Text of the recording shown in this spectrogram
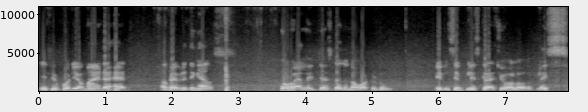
If you put your mind ahead of everything else, well, it just doesn't know what to do. It'll simply scratch you all over the place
